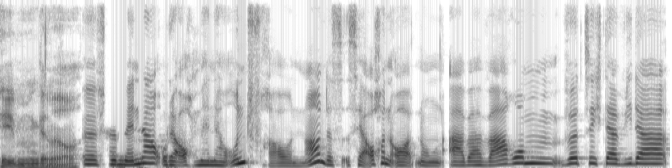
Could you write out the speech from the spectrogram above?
Eben, genau. Äh, für Männer oder auch Männer und Frauen, ne? Das ist ja auch in Ordnung. Aber warum wird sich da wieder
